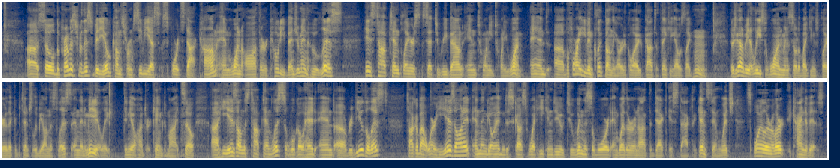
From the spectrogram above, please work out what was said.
Uh, so the premise for this video comes from CBSSports.com and one author, Cody Benjamin, who lists his top 10 players set to rebound in 2021. And uh, before I even clicked on the article, I got to thinking, I was like, hmm, there's got to be at least one Minnesota Vikings player that could potentially be on this list. And then immediately, Danielle Hunter came to mind. So uh, he is on this top 10 list. So we'll go ahead and uh, review the list talk about where he is on it, and then go ahead and discuss what he can do to win this award and whether or not the deck is stacked against him, which, spoiler alert, it kind of is.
